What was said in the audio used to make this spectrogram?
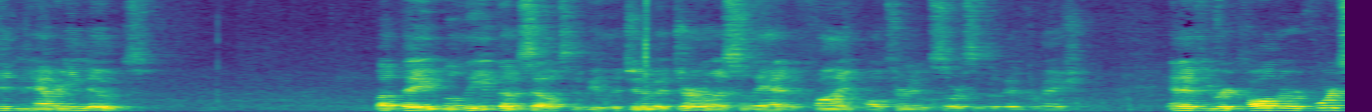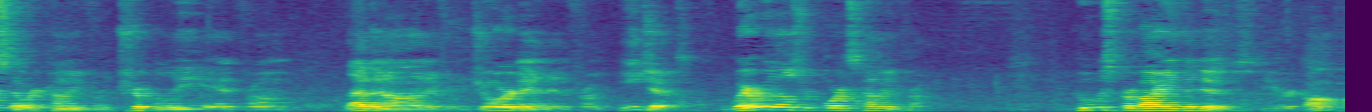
didn't have any news. But they believed themselves to be legitimate journalists, so they had to find alternative sources of information. And if you recall the reports that were coming from Tripoli and from Lebanon and from Jordan and from Egypt, where were those reports coming from? Who was providing the news? Do you recall?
